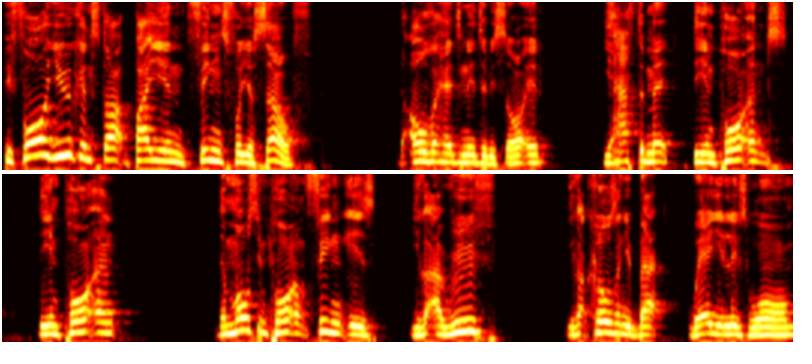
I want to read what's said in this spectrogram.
Before you can start buying things for yourself, the overheads need to be sorted. You have to make the importance, the important, the most important thing is you got a roof, you got clothes on your back, where you live's warm,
